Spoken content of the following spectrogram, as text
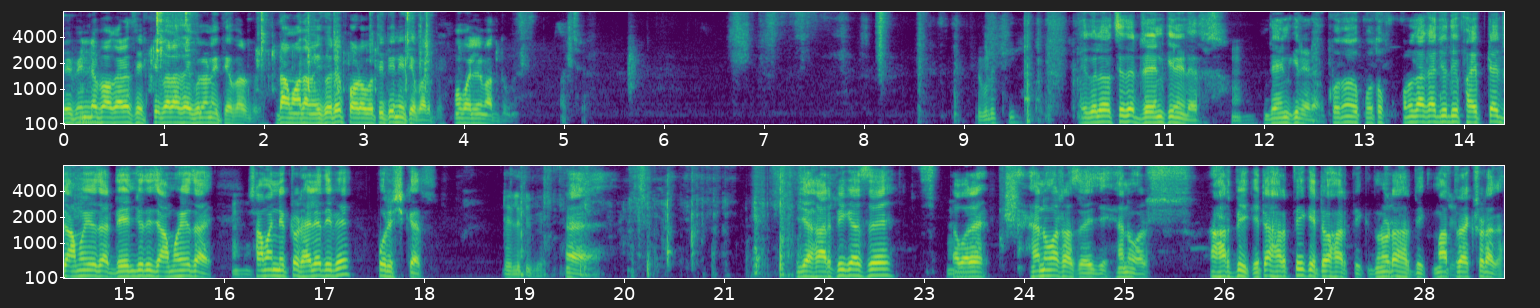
বিভিন্ন প্রকারের সেফটি বেল আছে এগুলো নিতে পারবে। দামাদামি করে পরবর্তীতে নিতে পারবে মোবাইলের মাধ্যমে। আচ্ছা। এগুলো কি? এগুলো হচ্ছে যে ড্রেন ক্লিনার ড্রেন ক্লিনার কোনো কত কোনো জায়গায় যদি ফাইভটা জাম হয়ে যায় ড্রেন যদি জাম হয়ে যায় সামান্য একটু ঢালে দিবে পরিষ্কার। ঢেলে দিবে? হ্যাঁ। আচ্ছা। এই যে হারপিক আছে তারপরে হ্যান্ড ওয়াশ আছে এই যে হ্যান্ড ওয়াশ হারপিক এটা হারপিক এটাও হারপিক দুটোটা হারপিক মাত্র একশো টাকা।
